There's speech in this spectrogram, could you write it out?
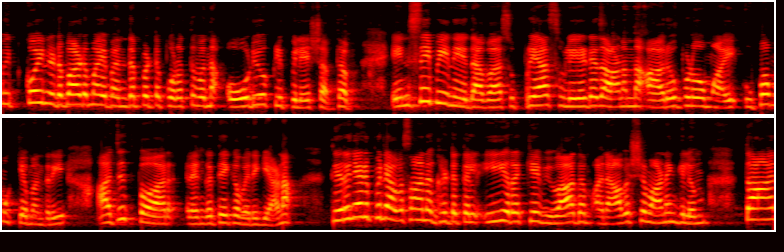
ബിറ്റ്കോയിൻ ഇടപാടുമായി ബന്ധപ്പെട്ട് പുറത്തുവന്ന ഓഡിയോ ക്ലിപ്പിലെ ശബ്ദം. എൻ സി പി നേതാവ് സുപ്രിയ സുലെയുടേതാണെന്ന ആരോപണവുമായി ഉപമുഖ്യമന്ത്രി അജിത് പവാർ രംഗത്തേക്ക് വരികയാണ്. തിരഞ്ഞെടുപ്പിന്റെ അവസാന ഘട്ടത്തിൽ ഈ ഇറക്കിയ വിവാദം അനാവശ്യമാണെങ്കിലും താൻ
